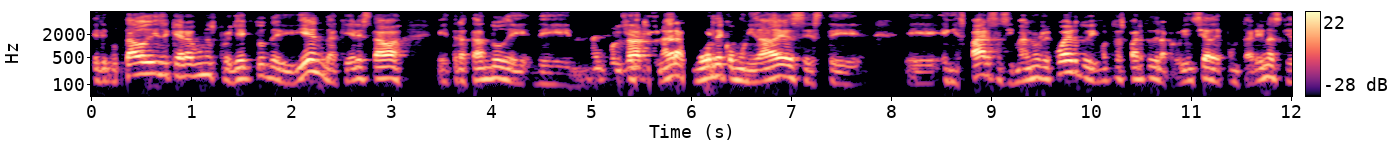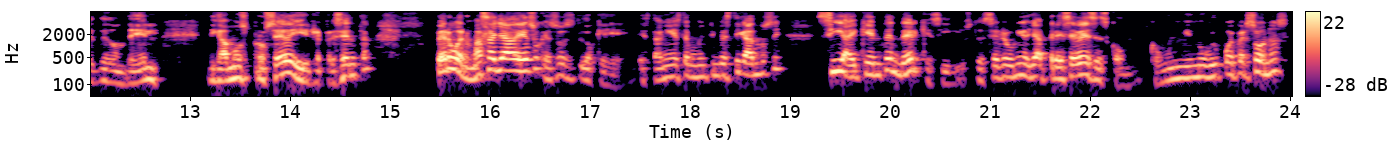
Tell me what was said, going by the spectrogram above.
El diputado dice que eran unos proyectos de vivienda que él estaba eh, tratando de, de gestionar a favor de comunidades este, eh, en Esparza, si mal no recuerdo, y en otras partes de la provincia de Punta Arenas, que es de donde él, digamos, procede y representa. Pero bueno, más allá de eso, que eso es lo que están en este momento investigándose, sí hay que entender que si usted se reunió ya 13 veces con, con un mismo grupo de personas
